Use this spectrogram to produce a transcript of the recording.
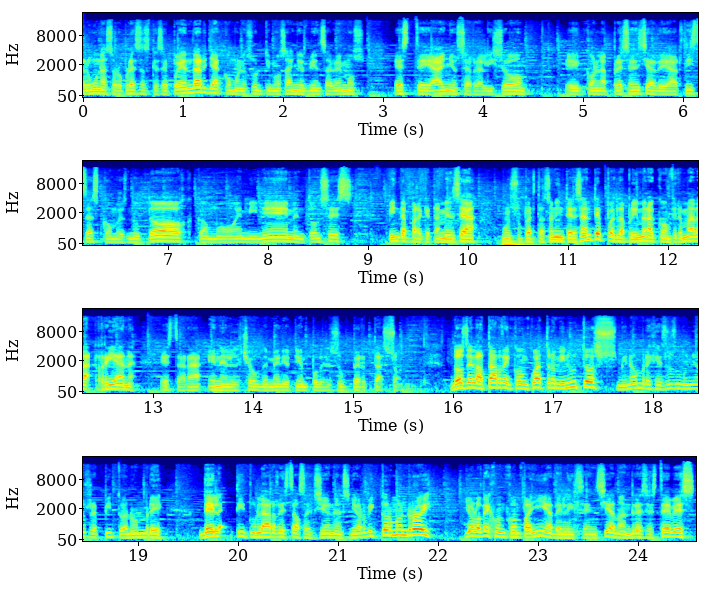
algunas sorpresas que se pueden dar. Ya como en los últimos años, bien sabemos, este año se realizó eh, con la presencia de artistas como Snoop Dogg, como Eminem. Entonces, pinta para que también sea un supertazón interesante, pues la primera confirmada, Rihanna, estará en el show de medio tiempo del supertazón. Dos de la tarde con cuatro minutos. Mi nombre es Jesús Muñoz, repito, a nombre del titular de esta sección, el señor Víctor Monroy. Yo lo dejo en compañía del licenciado Andrés Esteves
